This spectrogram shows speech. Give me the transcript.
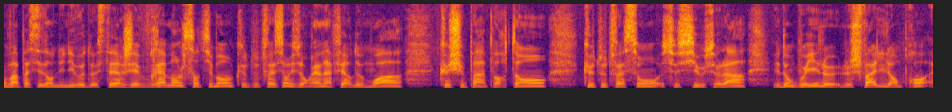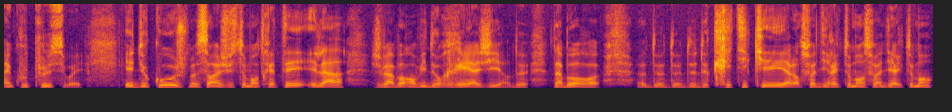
on va passer dans du niveau 2. C'est-à-dire j'ai vraiment le sentiment que de toute façon, ils n'ont rien à faire de moi, que je ne suis pas important, que de toute façon, ceci ou cela. Et donc, vous voyez, le, cheval, il en prend un coup de plus. Ouais. Et du coup, je me sens injustement traité. Et là, je vais avoir envie de réagir, d'abord euh, de, de, critiquer, alors soit directement, soit indirectement.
